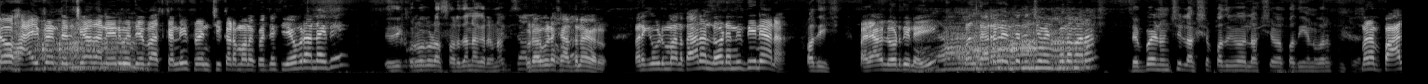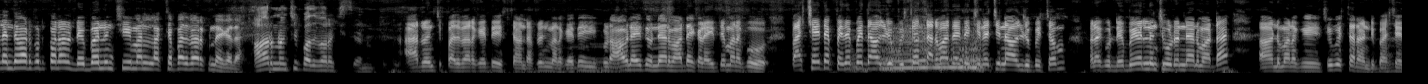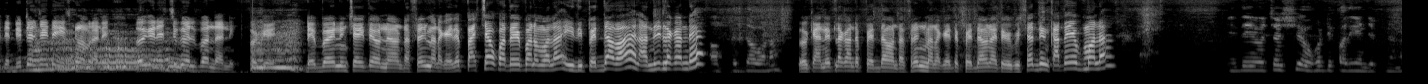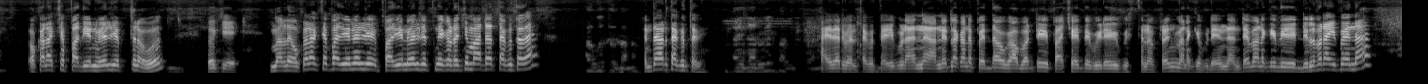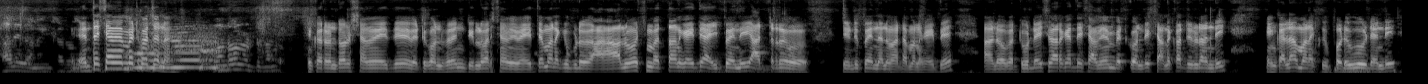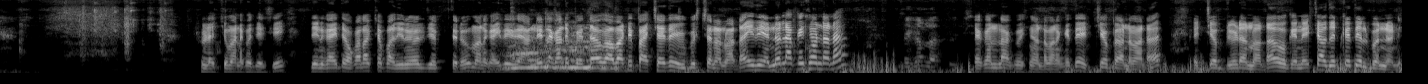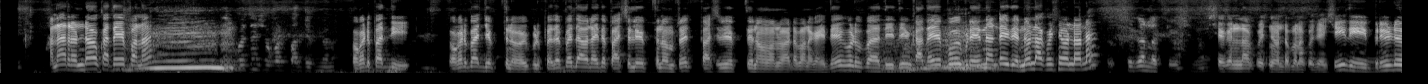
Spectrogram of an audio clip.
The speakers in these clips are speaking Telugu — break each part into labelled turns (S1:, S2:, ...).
S1: హలో హాయ్ ఫ్రెండ్ తెలుసు కదా నేను మీ దేవాస్కర్ని ఫ్రెండ్స్ ఇక్కడ మనకు వచ్చేసి ఎవరు అన్న ఇది?
S2: ఇది కుర్రగూడ సరదానగర్ అన్న.
S1: కూడా శాంతనగర్ మనకి ఇప్పుడు మన తాన? లోడ్ ఎన్ని తినాయన
S2: పది.
S1: పది యాభై లోడ్ తినాయి మన ధరలు ఎంత నుంచి పెట్టుకుందాం మన
S2: డెబ్బై నుంచి లక్ష పది లక్ష పదిహేను వరకు ఉంటుంది
S1: మనం పాలు ఎంత వరకు కొట్టుకోవాలి డెబ్బై నుంచి మన లక్ష పది వరకు ఉన్నాయి కదా?
S2: ఆరు నుంచి పది వరకు ఇస్తాను
S1: ఆరు నుంచి పది వరకు అయితే ఇస్తా ఉంటా ఫ్రెండ్స్ మనకైతే. ఇప్పుడు ఆవులు అయితే ఉన్నాయన్నమాట ఇక్కడ అయితే మనకు. ఫస్ట్ అయితే పెద్ద పెద్ద ఆవులు చూపిస్తాం తర్వాత అయితే చిన్న చిన్న ఆవులు చూపిస్తాం. మనకు డెబ్బై ఏళ్ళ నుంచి కూడా ఉన్నాయన్నమాట. అండ్ మనకి చూపిస్తారండి ఫస్ట్ అయితే. డీటెయిల్స్ అయితే తీసుకుందాం రండి. ఓకే నెక్స్ట్కి వెళ్ళిపోండి రండి. ఓకే డెబ్బై నుంచి అయితే ఉన్నాయంట ఫ్రెండ్స్ మనకైతే. ఫస్ట్ కొత్త అయిపోయిన వల్ల ఇది పెద్దవా? అన్నిట్లకంటే? ఓకే అన్నిట్లకంటే పెద్ద అంట ఫ్రెండ్స్ మనకైతే. పెద్దవని అయితే చూపిస్తారు. దీని కథ చెప్పు మళ్ళా.
S2: ఇది వచ్చేసి ఒకటి పదిహేను చెప్పినాను.
S1: ఒక లక్ష పదిహేను వేలు చెప్తున్నావు? ఓకే. మళ్ళీ ఒక లక్ష పదిహేను వేలు పదిహేను వేలు చెప్తున్నా ఇక్కడ వచ్చి మాట తగ్గుతుందా? ఎంతవరకు తగ్గుతుంది?
S2: ఐదారు వేలు
S1: తగ్గుతాయి. ఇప్పుడు అన్ని అన్నిట్లకంటే పెద్దవి కాబట్టి ఫస్ట్ అయితే వీడియో చూపిస్తున్నా ఫ్రెండ్స్. మనకి ఇప్పుడు ఏంటంటే మనకి ఇది డెలివరీ అయిపోయిందా? ఎంత సమయం పెట్టుకోవచ్చు అన్న
S2: రెండు రోజులు ఉంటుందన్న.
S1: ఇంకా రెండు రోజుల సమయం అయితే పెట్టుకోండి ఫ్రెండ్ డెలివరీ సమయం అయితే మనకి ఇప్పుడు ఆల్మోస్ట్ మొత్తానికి అయితే అయిపోయింది. అట్టర్ నిండిపోయింది అనమాట మనకైతే. అండ్ ఒక టూ డేస్ వరకు అయితే సమయం పెట్టుకోండి. శనకట్టు చూడండి. ఇంకా మనకి పొడుగు చూడండి. చూడొచ్చు మనకు వచ్చేసి దీనికైతే ఒక లక్ష పదిహేను వేలు చెప్తారు. మనకైతే ఇది అన్నిటికంటే పెద్దవి కాబట్టి పచ్చి అయితే చూపిస్తాను అనమాట ఇది ఎన్నో లొకేషన్ ఉంటానా?
S2: సెకండ్ లాక్
S1: అంట మనకైతే హెచ్ఎఫ్ అనమాట హెచ్ఎఫ్ బ్రీడ్ అనమాట ఓకే నెక్స్ట్ ఆఫ్ అయితే వెళ్ళిపోండి అన్న రెండవ కథ చెప్పనా
S2: ఒకటి పది
S1: ఒకటి పది చెప్తున్నావు. ఇప్పుడు పెద్ద పెద్ద ఆవులు అయితే పచ్చలు చెప్తున్నాం ఫ్రెండ్స్. పచ్చలు చెప్తున్నాం అనమాట మనకైతే. ఇప్పుడు పది దీని కథ చెప్పు. ఇప్పుడు ఏంటంటే ఇది ఎన్నో లాక్ వచ్చిన ఉంటానా
S2: సెకండ్ లాక్ చెప్పినాను
S1: సెకండ్ లాక్ వచ్చిన ఉంటా మనకు వచ్చేసి. ఇది బ్రీడ్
